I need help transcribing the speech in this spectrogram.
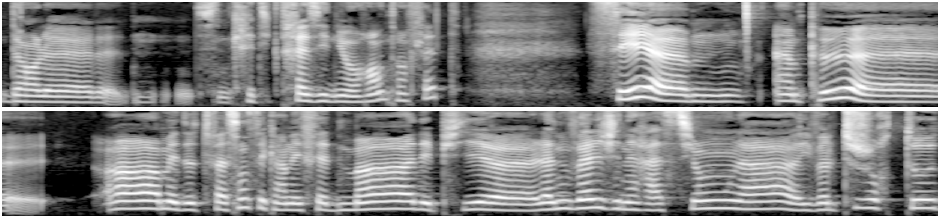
dans le, c'est une critique très ignorante en fait. C'est euh, un peu euh, ah mais de toute façon c'est qu'un effet de mode et puis euh, la nouvelle génération là ils veulent toujours tout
